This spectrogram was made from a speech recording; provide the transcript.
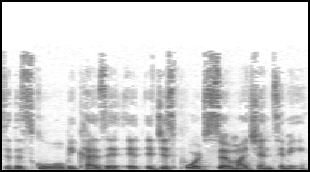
to the school because it, it, it just poured so much into me.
